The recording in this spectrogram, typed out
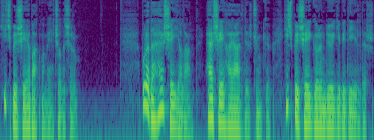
hiçbir şeye bakmamaya çalışırım. Burada her şey yalan, her şey hayaldir çünkü. Hiçbir şey göründüğü gibi değildir.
